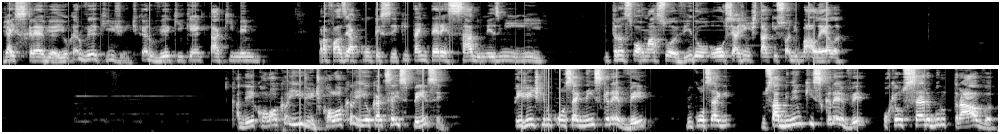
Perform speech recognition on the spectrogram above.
Já escreve aí. Eu quero ver aqui, gente. Quero ver aqui quem é que tá aqui mesmo para fazer acontecer. Quem está interessado mesmo em, em, transformar a sua vida ou, ou se a gente está aqui só de balela. Cadê? Coloca aí, gente. Coloca aí. Eu quero que vocês pensem. Tem gente que não consegue nem escrever. Não consegue, não sabe nem o que escrever, porque o cérebro trava.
